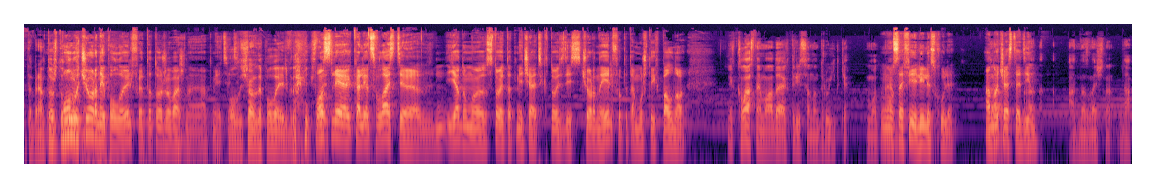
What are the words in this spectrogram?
это прям то, что нужно. Получерный полуэльф, это тоже важно отметить. Получерный полуэльф, да. кстати. После колец власти, я думаю, стоит отмечать, кто здесь черные эльфы, потому что их полно. И классная молодая актриса на друидке. Вот Ну, София Лилис хули. «Оно», да, часть один. а- Однозначно, да.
